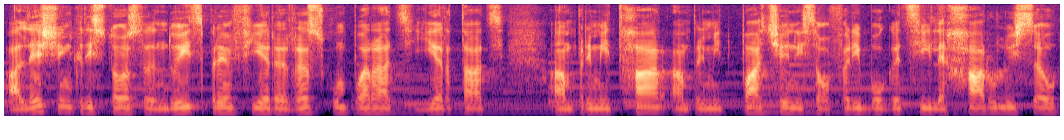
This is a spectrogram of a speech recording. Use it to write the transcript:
aleși în Hristos, rânduiți spre înfiere, răscumpărați, iertați, am primit har, am primit pace, ni s-au oferit bogățiile harului său,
